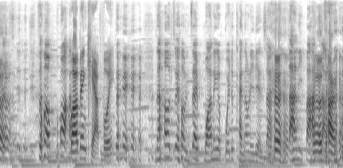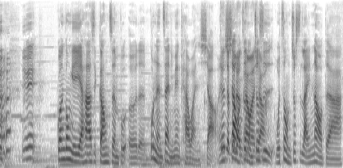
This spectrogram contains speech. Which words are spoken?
怎么破？我要变卡杯。对，然后最后你再把那个杯，就弹到你脸上，打你巴掌。因为。关公爷爷他是刚正不阿的，不能在里面开玩笑。因为像我这种就是我这种就是来闹的啊，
